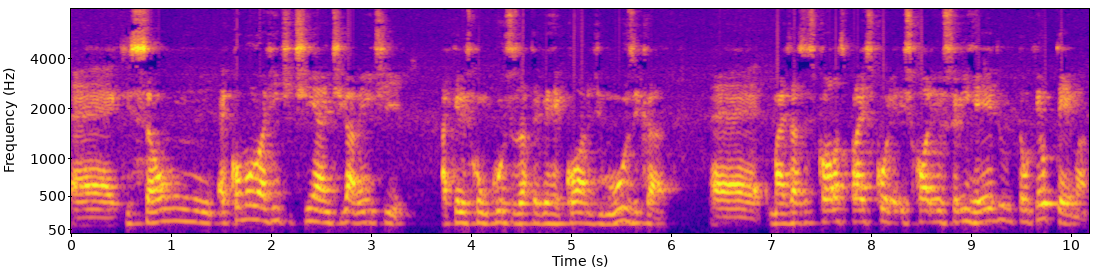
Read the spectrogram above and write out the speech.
é, que são é como a gente tinha antigamente aqueles concursos da TV Record de música, é, mas as escolas para escolher escolhem o seu enredo, então tem o tema.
